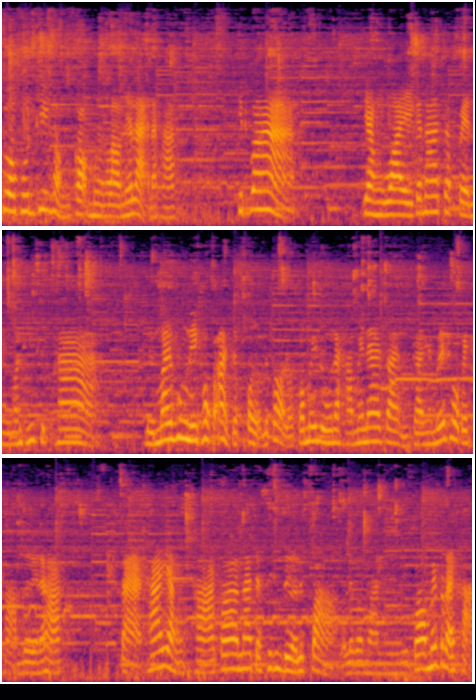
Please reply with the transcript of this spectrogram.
ทั่วพื้นที่ของเกาะเมืองเราเนี่ยแหละนะคะ คิดว่าอย่างไวก็น่าจะเป็นวันที่ 15 หรือไม่พรุ่งนี้เขาก็อาจจะเปิดหรือเปล่าเราก็ไม่รู้นะคะ ไม่แน่ใจเหมือนกันยังไม่ได้โทรไปถามเลยนะคะ แต่ถ้าอย่างช้าก็น่าจะสิ้นเดือนหรือเปล่าอะไรประมาณนี้ก็ไม่เป็นไรค่ะ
